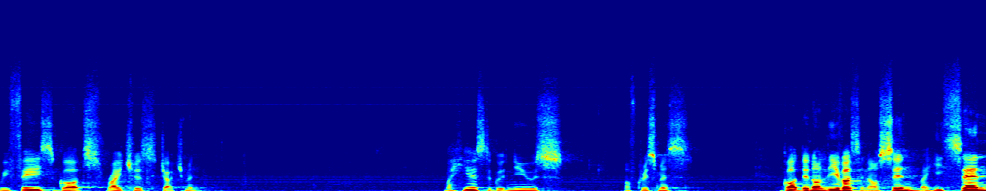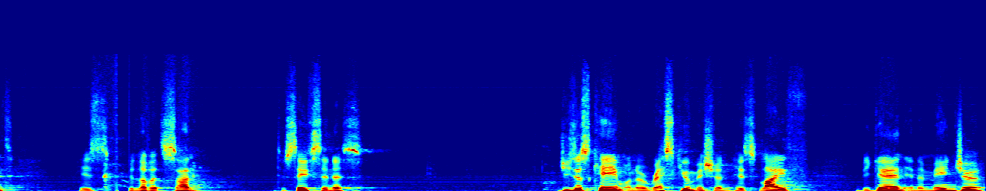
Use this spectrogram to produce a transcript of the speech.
we face God's righteous judgment. But here's the good news of Christmas God did not leave us in our sin, but He sent His beloved Son to save sinners. Jesus came on a rescue mission. His life began in a manger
